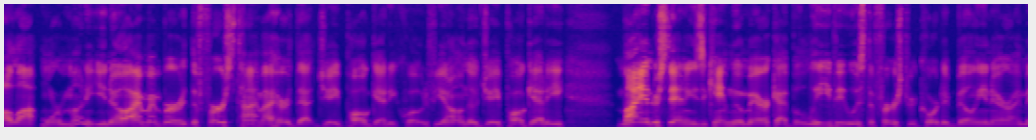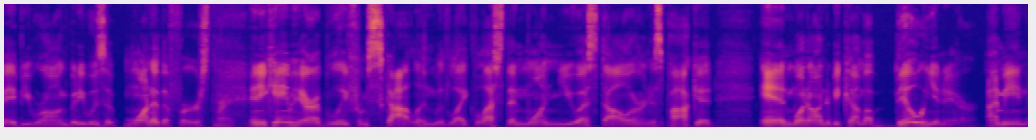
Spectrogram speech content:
a lot more money. You know, I remember the first time I heard that J. Paul Getty quote. If you don't know J. Paul Getty, my understanding is he came to America. I believe he was the first recorded billionaire. I may be wrong, but he was a, one of the first. Right. And he came here, I believe, from Scotland with like less than one U.S. dollar in his pocket, and went on to become a billionaire. I mean,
